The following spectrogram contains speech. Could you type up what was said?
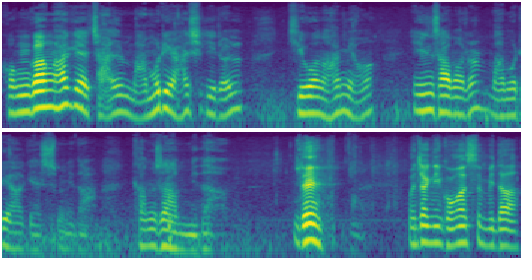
건강하게 잘 마무리하시기를 기원하며 인사말을 마무리하겠습니다. 감사합니다. 네, 원장님 고맙습니다.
